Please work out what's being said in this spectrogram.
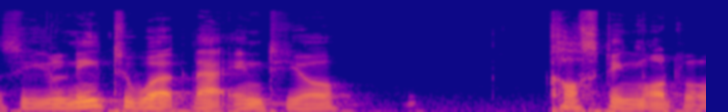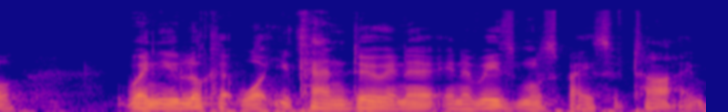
so you'll need to work that into your costing model when you look at what you can do in a, in a reasonable space of time.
